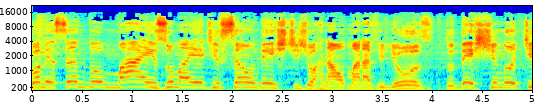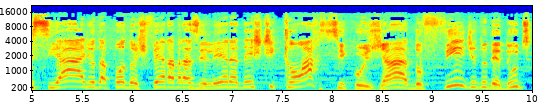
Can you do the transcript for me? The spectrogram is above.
Começando mais uma edição deste jornal maravilhoso, deste noticiário da podosfera brasileira, deste clássico já do feed do The Dudes,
